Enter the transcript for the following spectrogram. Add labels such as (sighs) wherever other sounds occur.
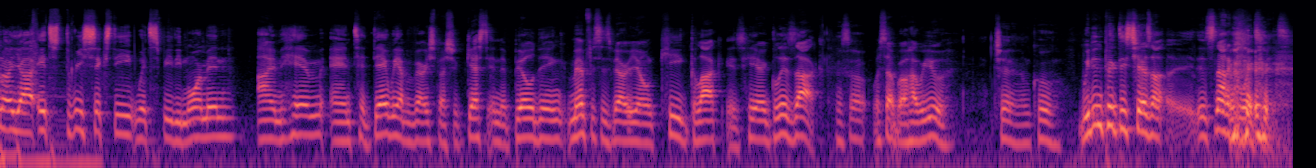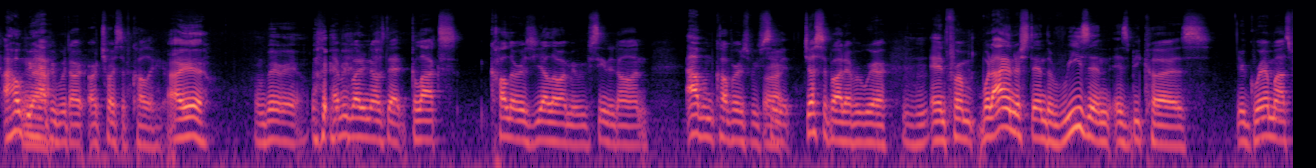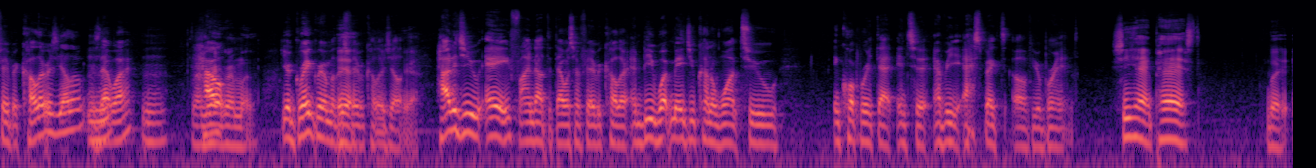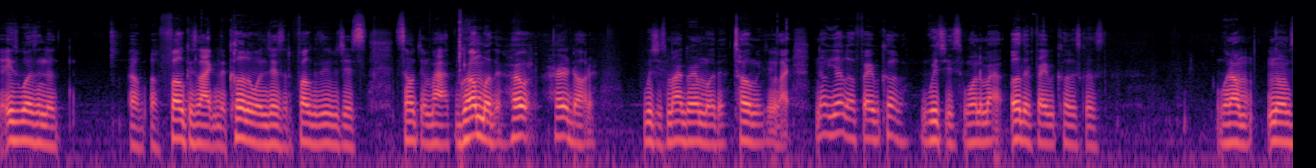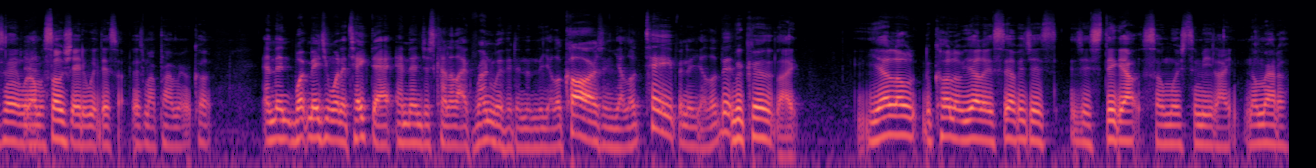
going on, y'all? It's 360 with Speedy Morman. I'm him, and today we have a very special guest in the building. Memphis's very own Key Glock is here. Glizzock. What's up? What's up, bro? How are you? Chilling. I'm cool. We didn't pick these chairs on. It's not a coincidence. (laughs) I hope you're Nah. happy with our, our choice of color here. Oh yeah, I'm very am. (laughs) Everybody knows that Glock's color is yellow. I mean, we've seen it on album covers, we've seen it just about everywhere. And from what I understand, the reason is because your grandma's favorite color is yellow. Is that why? Mhm. My How- great grandmother. Your great grandmother's Yeah. favorite color is yellow. Yeah. How did you A find out that that was her favorite color, and B what made you kind of want to incorporate that into every aspect of your brand? She had passed, but it wasn't a, a a focus. Like the color wasn't just a focus. It was just something my grandmother, her her daughter, which is my grandmother, told me. She was like, you know, yellow favorite color, which is one of my other favorite colors, cause when I'm, you know what I'm saying, when Yeah. I'm associated with this, that's my primary color. And then what made you want to take that and then just kind of like run with it? And then the yellow cars and yellow tape and the yellow this. because like yellow, the color of yellow itself, it just it just stick out so much to me. Like no matter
